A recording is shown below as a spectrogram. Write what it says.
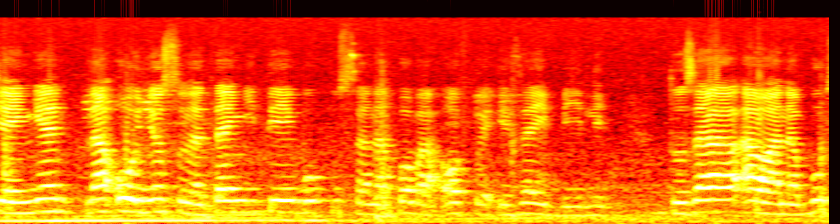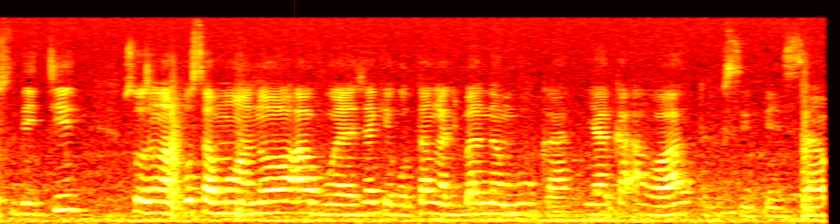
Schengen na oyo nyonso natangi te bopusana mpo ba offre eza ebele. Toza awa na bourse d'études so oza na mposa mwana avoyageaki kotanga libanda mboka yaka awa tokosepelisa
